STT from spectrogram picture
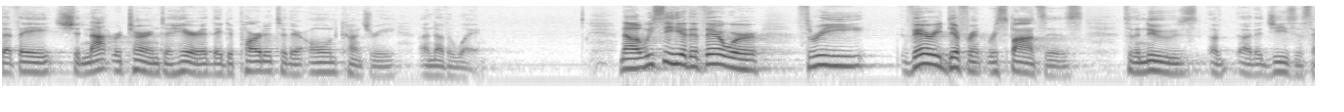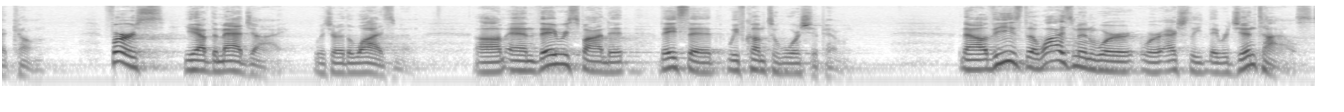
that they should not return to Herod, they departed to their own country another way. Now, we see here that there were three very different responses to the news of, uh, that Jesus had come. First, you have the Magi, which are the wise men. Um, and they responded, they said, We've come to worship him. Now, these, the wise men were, were actually, they were Gentiles,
